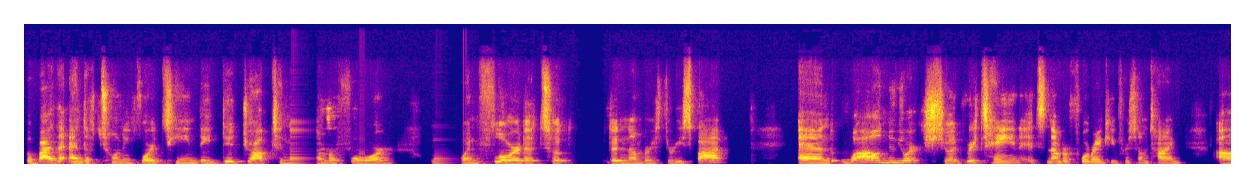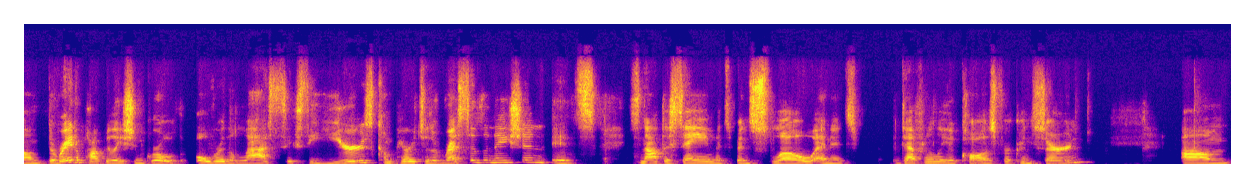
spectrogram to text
but by the end of 2014, they did drop to number four when Florida took the number three spot. And while New York should retain its number four ranking for some time, um, the rate of population growth over the last 60 years compared to the rest of the nation, it's it's not the same. It's been slow and it's definitely a cause for concern. Um,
